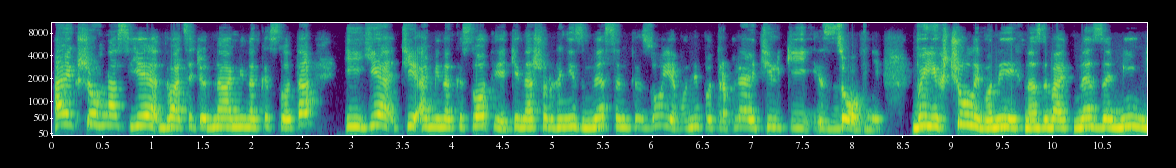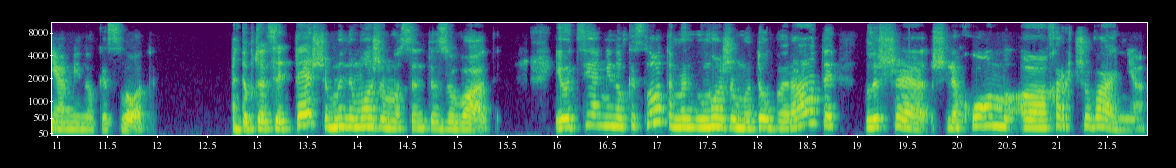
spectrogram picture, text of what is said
А якщо в нас є 21 амінокислота і є ті амінокислоти, які наш організм не синтезує, вони потрапляють тільки ззовні. Ви їх чули, вони їх називають незамінні амінокислоти. Тобто це те, що ми не можемо синтезувати. І оці амінокислоти ми можемо добирати лише шляхом е, харчування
